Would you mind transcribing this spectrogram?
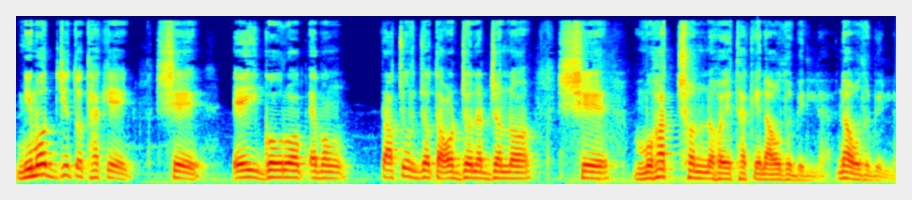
নিমজ্জিত থাকে। সে এই গৌরব এবং প্রাচুর্যতা অর্জনের জন্য সে মুহাচ্ছন্ন হয়ে থাকে নাউদুবিল্লা নাউদুবিল্লা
